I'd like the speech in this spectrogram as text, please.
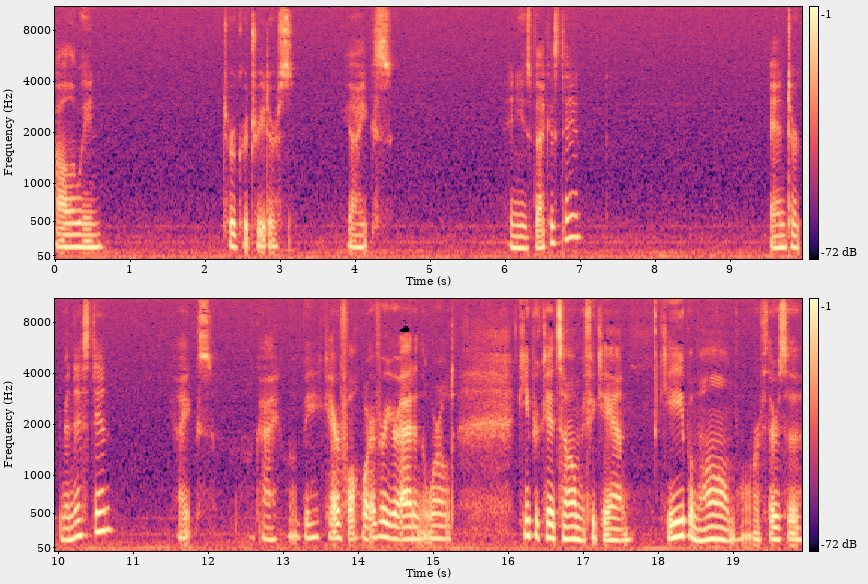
Halloween trick or treaters. Yikes. In Uzbekistan? And Turkmenistan? Yikes. Okay, well, be careful wherever you're at in the world. Keep your kids home if you can. Keep them home, or if there's a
